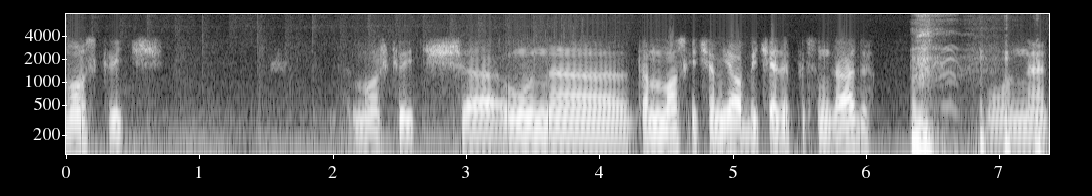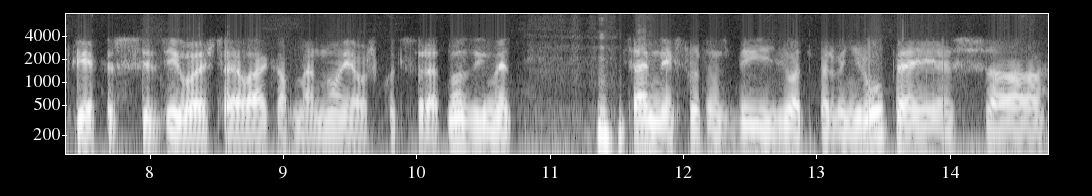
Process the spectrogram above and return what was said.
Moskvičs. Moskvičs un uh, tam Moskvičam jau bija 14 gadu. un uh, tie, kas ir dzīvojuši tajā laikā, apmēram nojauši, ko tas varētu nozīmēt. Saimnieks, protams, bija ļoti par viņu rūpējies. Uh,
